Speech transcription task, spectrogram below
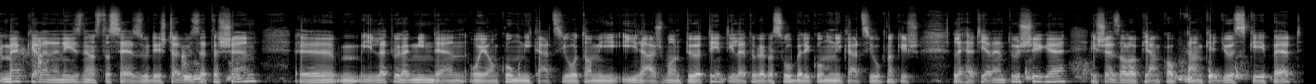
meg kellene nézni azt a szerződést előzetesen, illetőleg minden olyan kommunikációt, ami írásban történt, illetőleg a szóbeli kommunikációknak is lehet jelentősége, és ez alapján kapnánk egy összképet,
